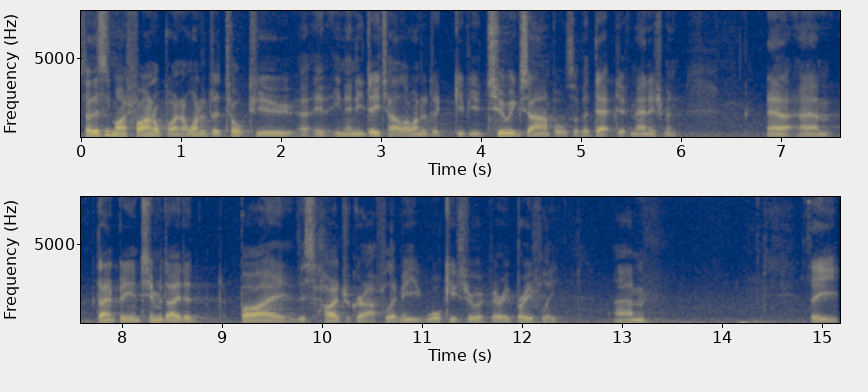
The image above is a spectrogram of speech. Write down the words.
So this is my final point. I wanted to talk to you uh, in, in, any detail. I wanted to give you two examples of adaptive management. Now, um, don't be intimidated by this hydrograph. Let me walk you through it very briefly. Um, the,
